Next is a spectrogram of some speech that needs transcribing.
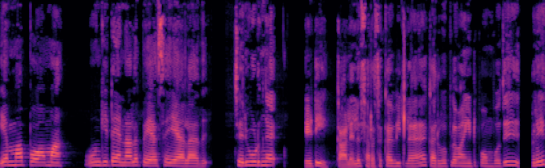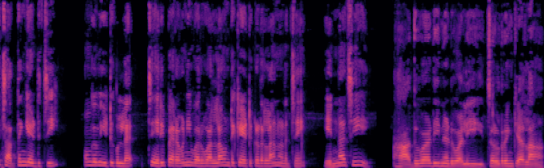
ஏம்மா போம்மா. உங்ககிட்ட என்னால பேச இயலாது. சரி விடுங்க. ஏடி காலையில சரசக்கா வீட்ல கருவேப்பிலை வாங்கிட்டு போகும்போது ஒரே சத்தம் கேட்டுச்சு. உங்க வீட்டுக்குள்ள. சரி பிறவனி வருவாள்ல உன்ட்டு கேட்டுக்கிடலாம்னு நினைச்சேன். என்னாச்சு? அதுவாடி நெடுவாளி சொல்றேன் கேளாம்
